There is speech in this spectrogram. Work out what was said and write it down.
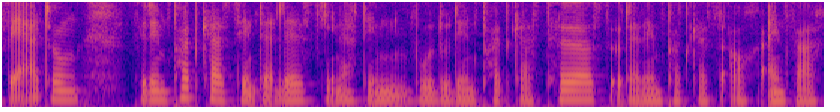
Wertung für den Podcast hinterlässt, je nachdem, wo du den Podcast hörst oder den Podcast auch einfach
